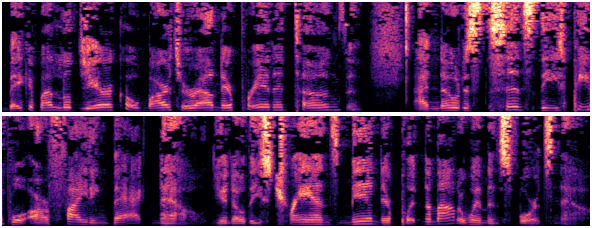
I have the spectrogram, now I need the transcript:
making my little Jericho march around there praying in tongues and I noticed since these people are fighting back now, you know, these trans men, they're putting them out of women's sports now.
